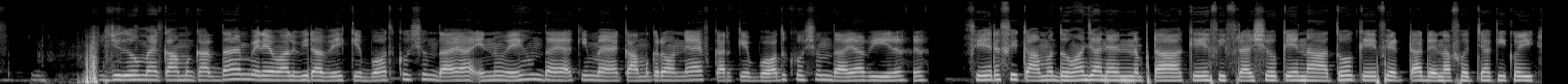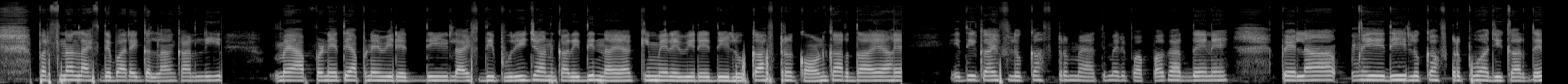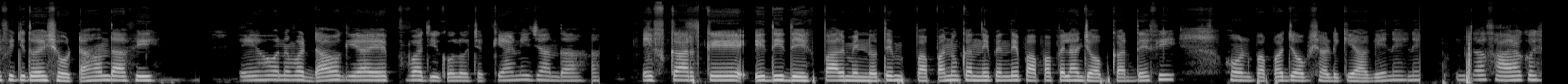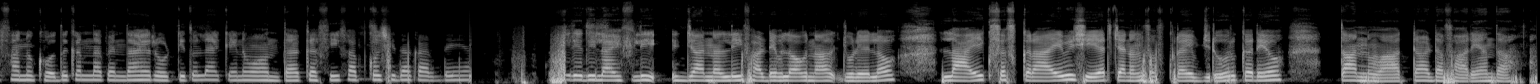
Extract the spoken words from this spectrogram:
ਜਦੋਂ ਮੈਂ ਕੰਮ ਕਰਦਾ ਹਾਂ, ਮੇਰੇ ਵੱਲ ਵੀਰਾ ਵੇਖ ਕੇ ਬਹੁਤ ਖੁਸ਼ ਹੁੰਦਾ ਆ। ਇਹਨੂੰ ਇਹ ਹੁੰਦਾ ਆ ਕਿ ਮੈਂ ਕੰਮ ਕਰਾਉਂਦਾ ਇਸ ਕਰਕੇ ਬਹੁਤ ਖੁਸ਼ ਹੁੰਦਾ ਆ ਵੀਰ। ਫਿਰ ਅਸੀਂ ਕੰਮ ਦੋਵਾਂ ਜਾਣਿਆਂ ਨੇ ਨਿਪਟਾ ਕੇ, ਅਸੀਂ ਫਰੈਸ਼ ਹੋ ਕੇ, ਨਹਾ ਧੋ ਕੇ, ਫਿਰ ਤੁਹਾਡੇ ਨਾਲ ਸੋਚਿਆ ਕਿ ਕੋਈ ਪਰਸਨਲ ਲਾਈਫ ਦੇ ਬਾਰੇ ਗੱਲਾਂ ਕਰ ਲਈਏ। ਮੈਂ ਆਪਣੇ ਅਤੇ ਆਪਣੇ ਵੀਰੇ ਦੀ ਲਾਈਫ ਦੀ ਪੂਰੀ ਜਾਣਕਾਰੀ ਦਿੰਦਾ ਆ ਕਿ ਮੇਰੇ ਵੀਰੇ ਦੀ ਲੁੱਕ ਆਫਟਰ ਕੌਣ ਕਰਦਾ ਆ। ਇਹਦੀ ਗਾਈਫ ਲੁੱਕ ਆਫਟਰ ਮੈਂ ਅਤੇ ਮੇਰੇ ਪਾਪਾ ਕਰਦੇ ਨੇ। ਪਹਿਲਾਂ ਇਹਦੀ ਲੁੱਕ ਆਫਟਰ ਭੂਆ ਜੀ ਕਰਦੇ ਸੀ ਜਦੋਂ ਇਹ ਛੋਟਾ ਹੁੰਦਾ ਸੀ। ਇਹ ਹੁਣ ਵੱਡਾ ਹੋ ਗਿਆ, ਇਹ ਭੂਆ ਜੀ ਕੋਲੋਂ ਚੱਕਿਆ ਨਹੀਂ ਜਾਂਦਾ। ਇਸ ਕਰਕੇ ਇਹਦੀ ਦੇਖਭਾਲ ਮੈਨੂੰ ਅਤੇ ਪਾਪਾ ਨੂੰ ਕਰਨੀ ਪੈਂਦੀ, ਪਾਪਾ ਪਹਿਲਾਂ ਜੋਬ ਕਰਦੇ ਸੀ, ਹੁਣ ਪਾਪਾ ਜੋਬ ਛੱਡ ਕੇ ਆ ਗਏ ਨੇ। ਇਹਦਾ ਸਾਰਾ ਕੁਝ ਸਾਨੂੰ ਖੁਦ ਕਰਨਾ ਪੈਂਦਾ ਹੈ, ਰੋਟੀ ਤੋਂ ਲੈ ਕੇ ਨਵਾਉਣ ਤੱਕ ਅਸੀਂ ਸਭ ਕੁਝ ਇਹਦਾ ਕਰਦੇ ਹਾਂ। ਵੀਰੇ ਦੀ ਲਾਈਫ ਲਈ ਜਾਣਨ ਲਈ ਸਾਡੇ ਵਲੋਗ ਨਾਲ ਜੁੜੇ ਰਹੋ। ਲਾਈਕ ਸਬਸਕ੍ਰਾਈਬ ਸ਼ੇਅਰ ਚੈਨਲ ਨੂੰ ਸਬਸਕ੍ਰਾਈਬ ਜ਼ਰੂਰ ਕਰਿਓ। ਧੰਨਵਾਦ ਤੁਹਾਡਾ ਸਾਰਿਆਂ ਦਾ।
